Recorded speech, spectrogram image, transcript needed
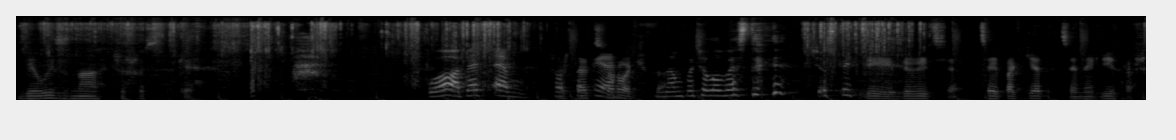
білизна чи щось таке. О, опять М. Що ж Опять таке? сорочка. Нам почало вести щастить. І дивіться, цей пакет це не іграшки.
